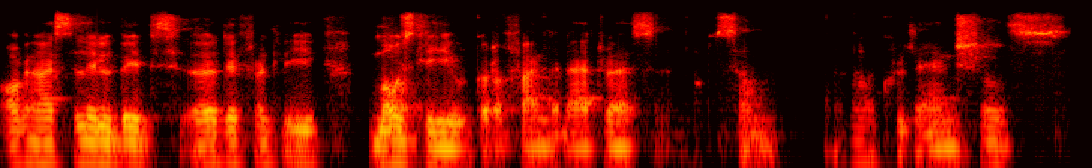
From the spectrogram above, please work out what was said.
organized a little bit uh, differently. Mostly you've got to find an address and some uh, credentials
